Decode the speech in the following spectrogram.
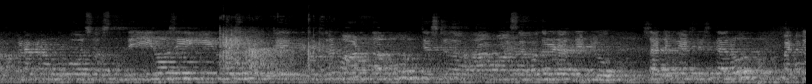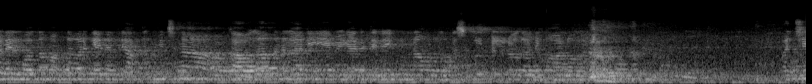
అక్కడక్కడ ఉండిపోవాల్సి వస్తుంది. ఈ రోజు ఈ రోజు అందరం ఆడుతాము. జస్ట్ మా సహోదరుడు అన్నట్లు సర్టిఫికేట్స్ ఇస్తారు. పట్టుకుని వెళ్ళిపోతాం. అంతవరకు ఏంటంటే అంతకు మించిన ఒక అవగాహన కానీ ఏమీ కానీ తెలియకుండా ఉంటుంది. స్కూల్ పిల్లలు కానీ మాలో కానీ మంచి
